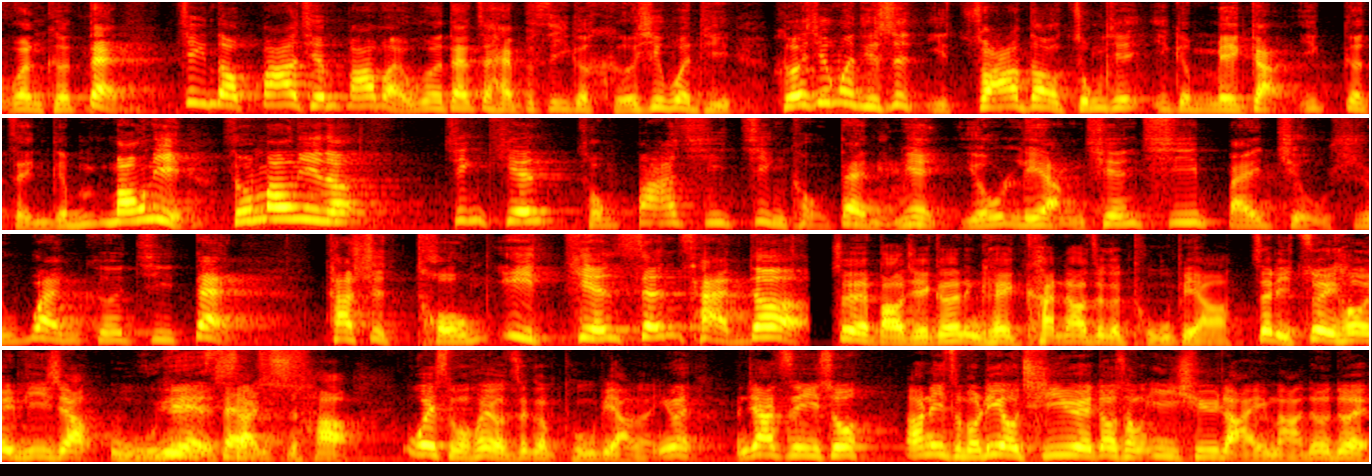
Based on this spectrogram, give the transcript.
万颗蛋，进到八千八百万颗蛋，这还不是一个核心问题，核心问题是你抓到中间一个 mega 一个整个猫腻，什么猫腻呢？今天从巴西进口蛋里面有两千七百九十万颗鸡蛋，它是同一天生产的。这个宝杰哥，你可以看到这个图表，这里最后一批叫五月三十号。为什么会有这个图表呢？因为人家质疑说，啊，你怎么六七月都从疫区来嘛，对不对？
